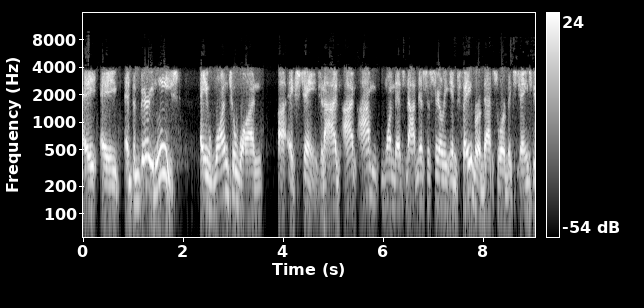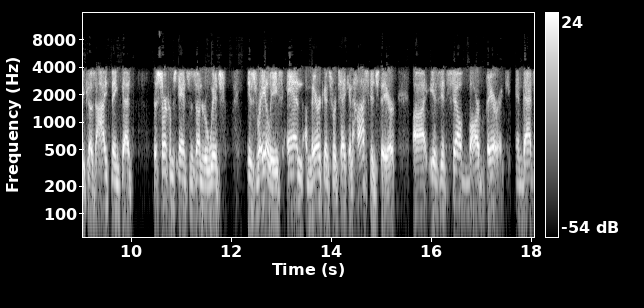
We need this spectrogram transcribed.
a, a at the very least a one to one exchange. And I, I, I'm one that's not necessarily in favor of that sort of exchange because I think that the circumstances under which Israelis and Americans were taken hostage there uh, is itself barbaric, and that's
